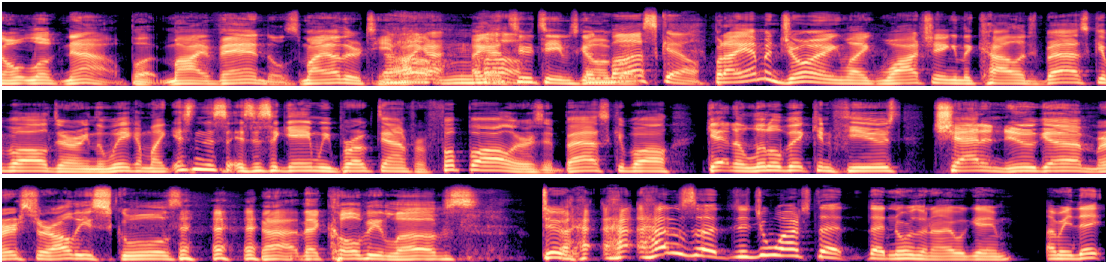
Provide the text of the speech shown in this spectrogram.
don't look now, but my Vandals, my other team. I got I got oh. two teams In going. but- Moscow. But, I am enjoying like watching the college basketball during the week. I'm like, isn't this is this a game we broke down for football or is it basketball? Getting a little bit confused. Chattanooga, Mercer, all these schools uh, that Colby loves. Dude, h- how does uh did you watch that that Northern Iowa game? I mean, they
